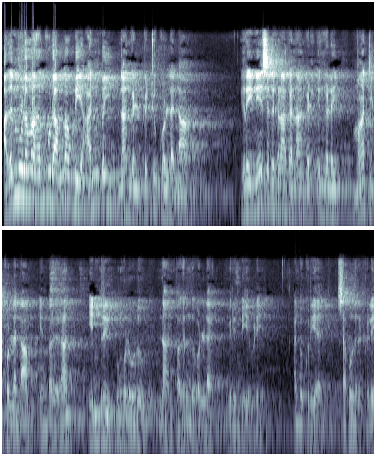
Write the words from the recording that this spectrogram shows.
அதன் மூலமாக கூட அல்லாவுடைய அன்பை நாங்கள் பெற்றுக்கொள்ளலாம். இறை நேசர்களாக நாங்கள் எங்களை மாற்றிக்கொள்ளலாம் என்பதுதான் இன்று உங்களோடு நான் பகிர்ந்து கொள்ள விரும்பிய விடயம் அன்புக்குரிய சகோதரர்களே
